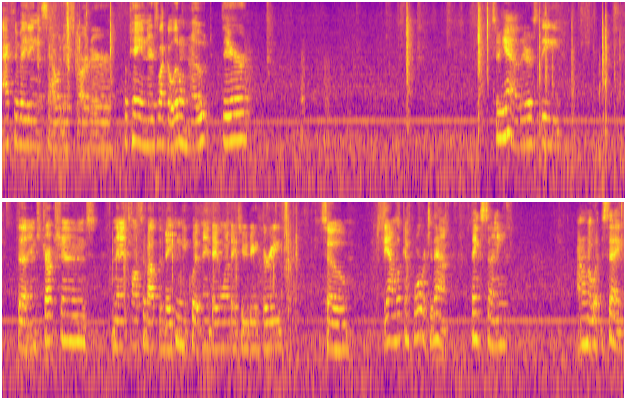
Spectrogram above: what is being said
Activating the sourdough starter. Okay, and there's like a little note there. So yeah, there's the the instructions and then it talks about the baking equipment day one, day two, day three. So, yeah, I'm looking forward to that. Thanks, Sunny. I don't know what to say.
